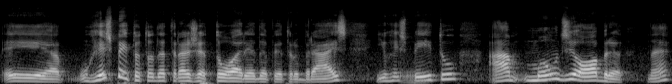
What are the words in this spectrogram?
é, o respeito a toda a trajetória da Petrobras e o respeito à mão de obra, né?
